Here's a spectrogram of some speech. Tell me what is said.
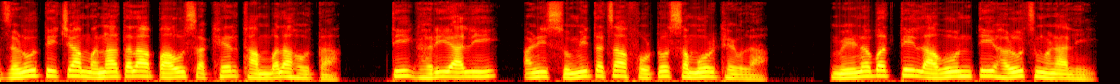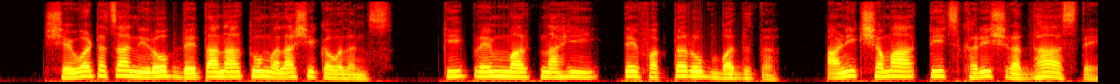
जणू तिच्या मनातला पाऊस अखेर थांबला होता. ती घरी आली आणि सुमितचा फोटो समोर ठेवला. मेणबत्ती लावून ती हळूच म्हणाली शेवटचा निरोप देताना तू मला शिकवलंस की प्रेम मरत नाही ते फक्त रूप बदलतं आणि क्षमा तीच खरी श्रद्धा असते.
